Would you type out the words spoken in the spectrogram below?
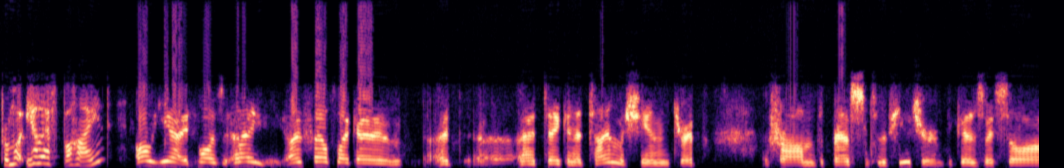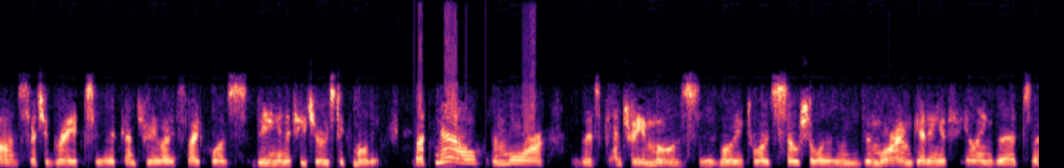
from what you left behind. Oh yeah, it was. I I felt like I I'd, uh, I had taken a time machine trip from the past into the future because I saw such a great uh, country it's like was being in a futuristic movie. But now, the more this country moves is moving towards socialism, the more I'm getting a feeling that uh,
